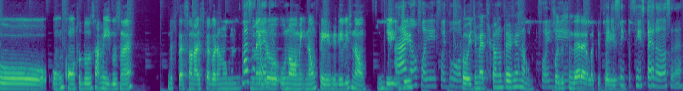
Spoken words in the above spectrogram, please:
o, um conto dos amigos, né? Dos personagens que agora eu não Mas não lembro o nome. Não teve, deles não. De, Ah, de- não, foi, foi do outro. Foi, de métrica não teve, não. Foi de, Foi do Cinderela que foi teve. de sem, esperança, né?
